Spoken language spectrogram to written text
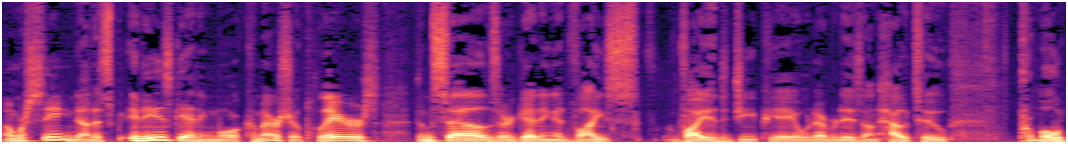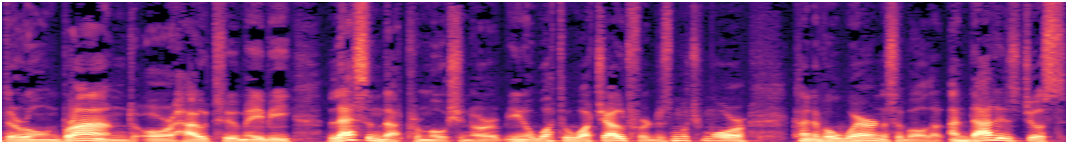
And we're seeing that. It's, it is getting more commercial. Players themselves are getting advice via the GPA or whatever it is on how to promote their own brand or how to maybe lessen that promotion or you know what to watch out for there's much more kind of awareness of all that and that is just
